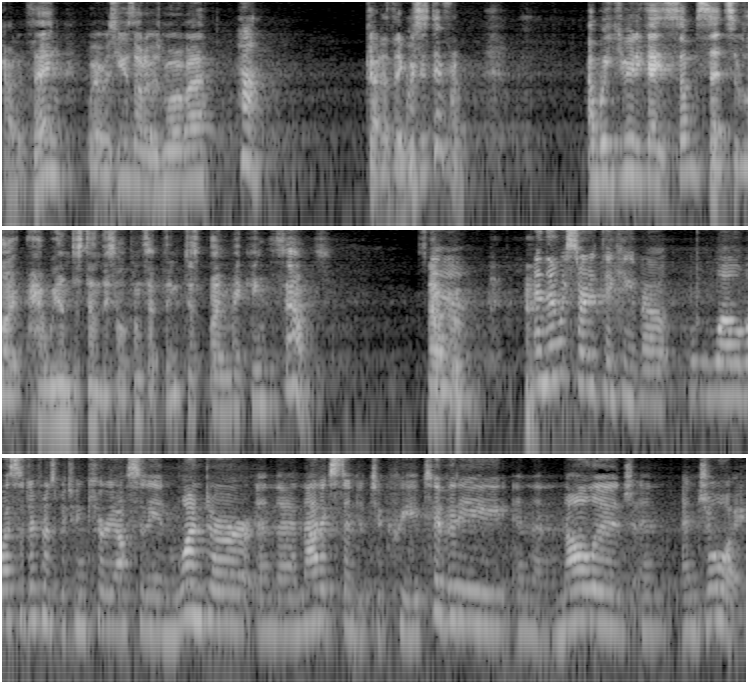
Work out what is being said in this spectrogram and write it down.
kind of thing, whereas you thought it was more of a Huh. kind of thing, which is different. And we communicate some sense of like how we understand this whole concept thing just by making sounds. So, Yeah. And then we started thinking about, well, what's the difference between curiosity and wonder? And then that extended to creativity and then knowledge and, and joy.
